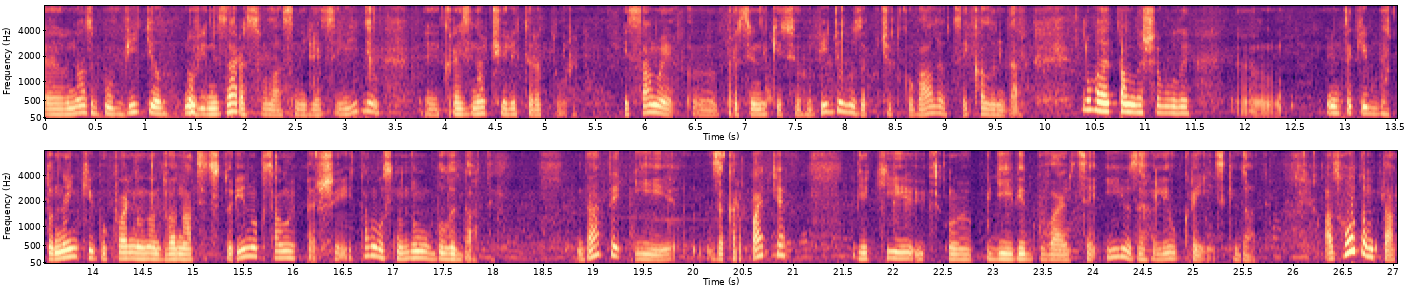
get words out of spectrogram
е, в нас був відділ, ну він і зараз власне є цей відділ е, краєзнавчої літератури. І саме е, працівники цього відділу започаткували цей календар. Ну, але там лише були він такий був тоненький, буквально на 12 сторінок, саме перший, і там в основному були дати. Дати і Закарпаття, які події відбуваються, і взагалі українські дати. А згодом так,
